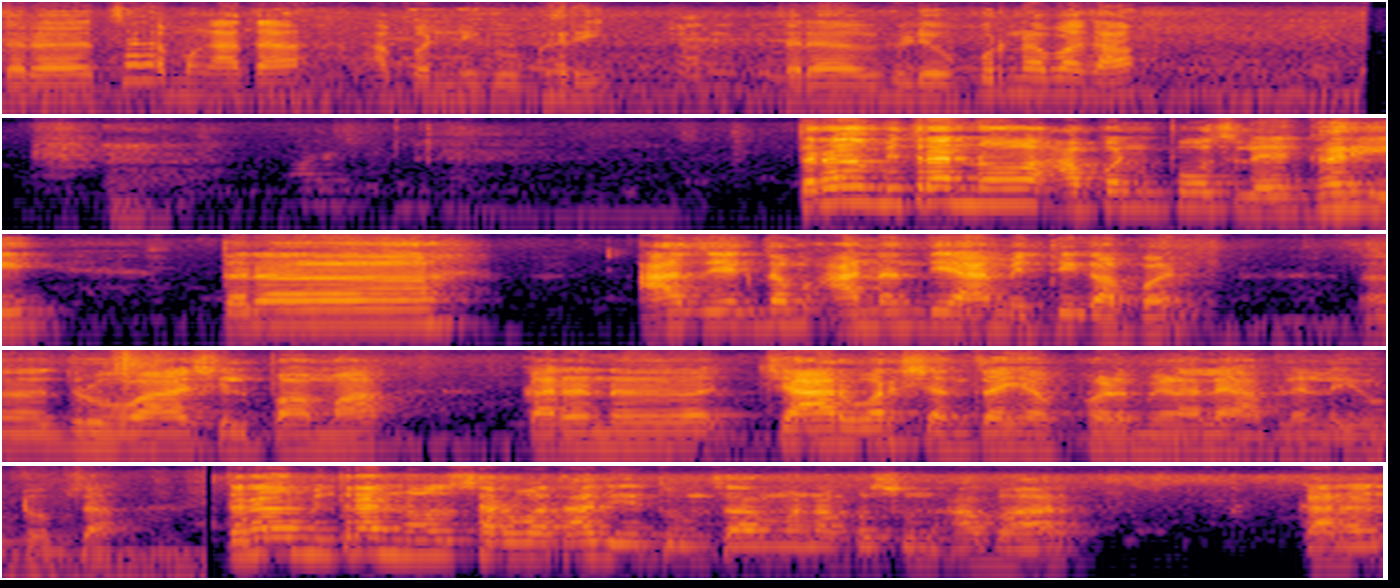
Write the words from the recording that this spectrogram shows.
तर चला मग आता आपण निघू घरी. तर व्हिडिओ पूर्ण बघा. तर मित्रांनो आपण पोचलोय घरी. तर आज एकदम आनंदी आहे आम्ही तिघ पण ध्रुवा शिल्पामा. कारण चार वर्षांचा ह्या फळ मिळालाय आपल्याला युट्यूबचा तर मित्रांनो सर्वात आधी तुमचा मनापासून आभार. कारण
